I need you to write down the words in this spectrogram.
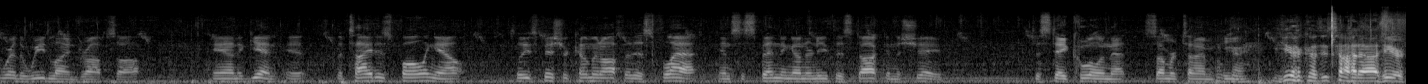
where the weed line drops off. And again, it, the tide is falling out, so these fish are coming off of this flat and suspending underneath this dock in the shade to stay cool in that summertime heat. Okay. Yeah, because it's hot out here.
